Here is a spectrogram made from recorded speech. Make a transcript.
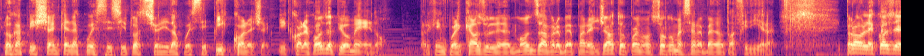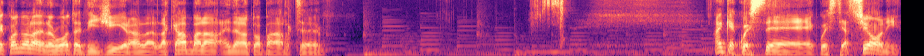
lo capisci anche da queste situazioni, da queste piccole, cioè piccole cose più o meno, perché in quel caso il Monza avrebbe pareggiato e poi non so come sarebbe andato a finire. Però le cose, quando la ruota ti gira, la, la cabala è dalla tua parte, anche queste, queste azioni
